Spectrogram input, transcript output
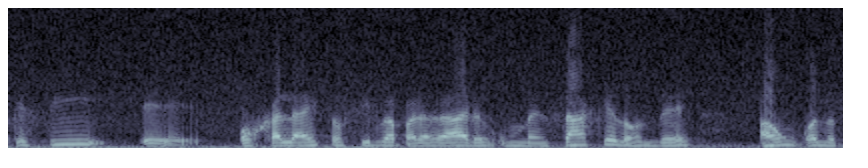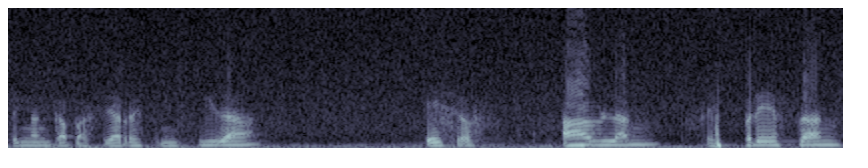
que sí, eh, ojalá esto sirva para dar un mensaje donde, aun cuando tengan capacidad restringida, ellos hablan, se expresan,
